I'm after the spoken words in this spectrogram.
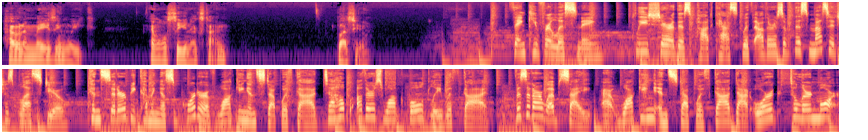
Have an amazing week, and we'll see you next time. Bless you. Thank you for listening. Please share this podcast with others if this message has blessed you. Consider becoming a supporter of Walking in Step with God to help others walk boldly with God. Visit our website at walkinginstepwithgod.org to learn more.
